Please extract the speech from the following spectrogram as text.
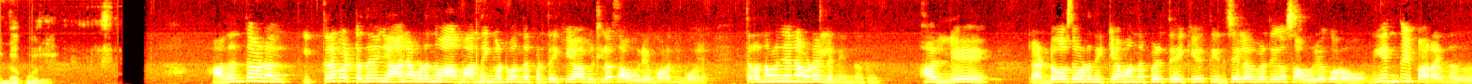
എന്താ പോരെ? അതെന്താടാ? ഇത്ര പെട്ടെന്ന് ഞാൻ അവിടെ നിന്ന് വന്ന് ഇങ്ങോട്ട് വന്നപ്പോഴത്തേക്ക് ആ വീട്ടിലെ സൗകര്യം കുറഞ്ഞു പോയെ? ഇത്ര നാളെ ഞാൻ അവിടെ അല്ലേ നിന്നത്? അല്ലേ? രണ്ടു ദിവസം ഇവിടെ നിൽക്കാൻ വന്നപ്പോഴത്തേക്ക് തിരിച്ചു ചെല്ലുമ്പോഴത്തേക്കും സൗകര്യം കുറവോ? നീ എന്തു ഈ പറയുന്നത്?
